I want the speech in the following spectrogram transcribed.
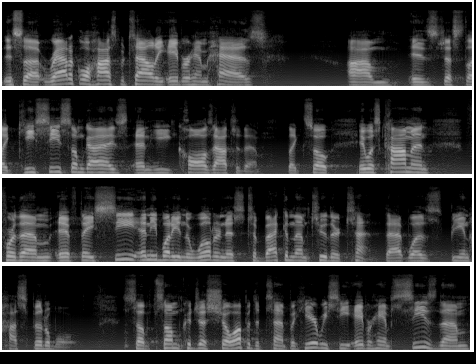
This uh, radical hospitality Abraham has um, is just like he sees some guys and he calls out to them. Like, so it was common for them, if they see anybody in the wilderness, to beckon them to their tent. That was being hospitable. So some could just show up at the tent, but here we see Abraham sees them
